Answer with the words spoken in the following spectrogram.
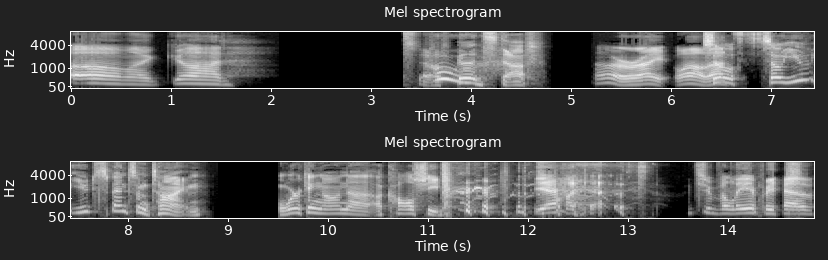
oh my God! Stuff. Whew. Good stuff. All right. Wow. so, That's so you you spent some time working on a, a call sheet for, for this Yeah. podcast. Would you believe we have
